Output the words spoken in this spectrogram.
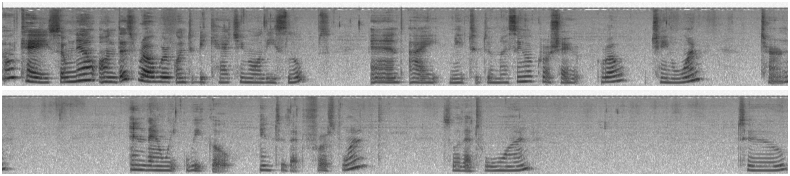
Okay, so now on this row we're going to be catching all these loops and I need to do my single crochet row, chain one, turn, and then we, we go into that first one. So that's one, two,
